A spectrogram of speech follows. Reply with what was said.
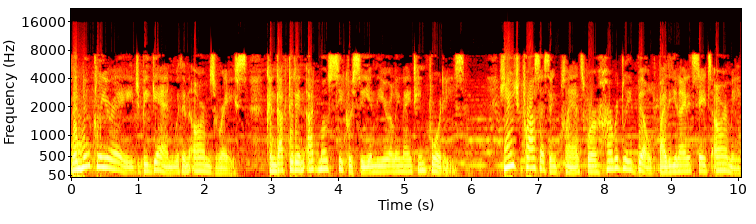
The nuclear age began with an arms race conducted in utmost secrecy in the early 1940s. Huge processing plants were hurriedly built by the United States Army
